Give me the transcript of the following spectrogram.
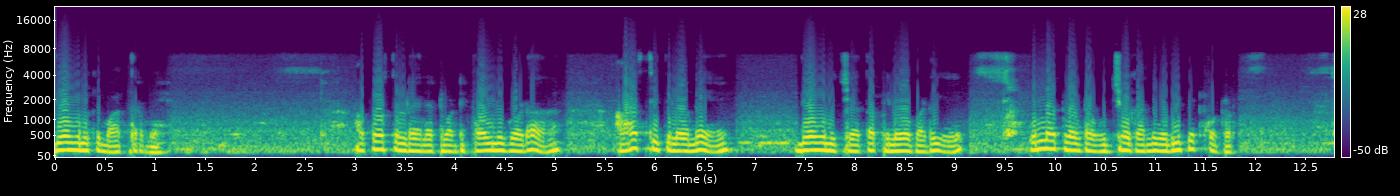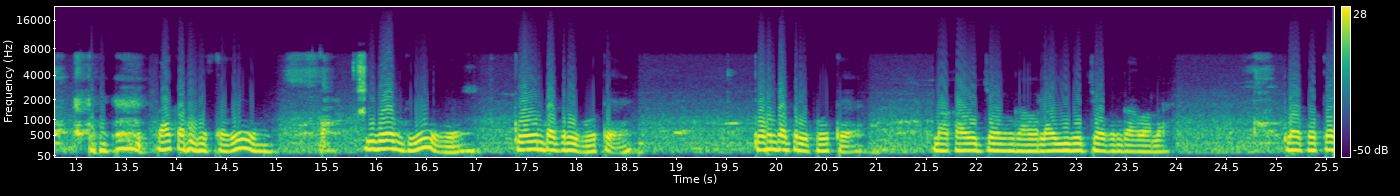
దేవునికి మాత్రమే. అపోస్తుడైనటువంటి పౌలు కూడా ఆ స్థితిలోనే దేవుని చేత పిలువబడి ఉన్నటువంటి ఉద్యోగాన్ని వదిలిపెట్టుకుంటాడు. నాకు అనిపిస్తుంది. ఇదేంటి? దేవుని దగ్గరికి పోతే దేవుని దగ్గరికి పోతే నాకు ఆ ఉద్యోగం కావాలా ఈ ఉద్యోగం కావాలా? లేకపోతే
